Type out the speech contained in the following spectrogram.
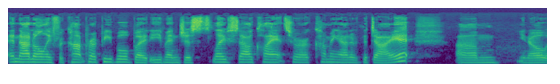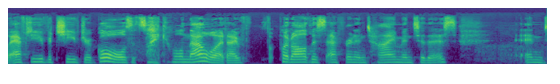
And not only for comp prep people but even just lifestyle clients who are coming out of the diet. Um, you know after you've achieved your goals it's like well now what? I've put all this effort and time into this and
